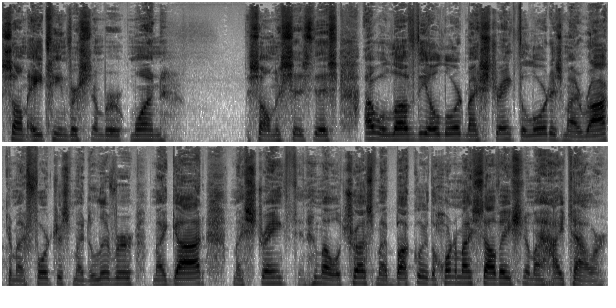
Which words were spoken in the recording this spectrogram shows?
Psalm 18, verse number 1. The psalmist says this I will love thee, O Lord, my strength. The Lord is my rock and my fortress, my deliverer, my God, my strength, in whom I will trust, my buckler, the horn of my salvation, and my high tower.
